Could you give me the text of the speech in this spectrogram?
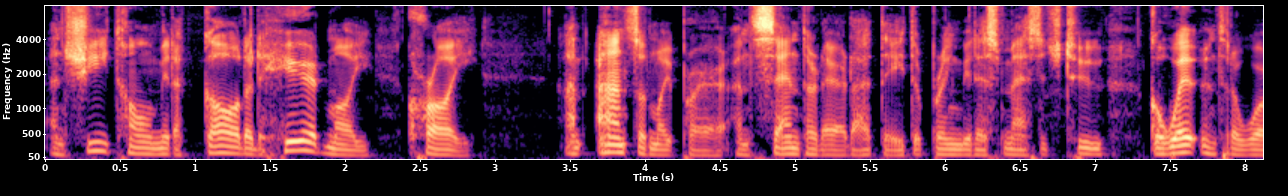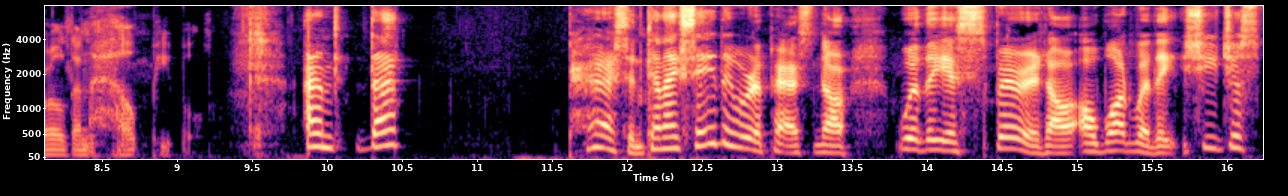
And she told me that God had heard my cry and answered my prayer and sent her there that day to bring me this message to go out into the world and help people. And that person, can I say they were a person or were they a spirit or, or what were they? She just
